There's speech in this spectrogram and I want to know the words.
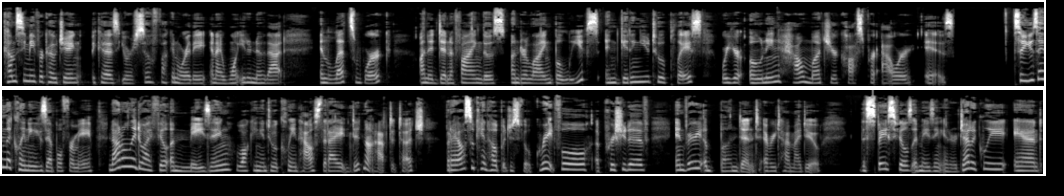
come see me for coaching because you're so fucking worthy and I want you to know that. And let's work on identifying those underlying beliefs and getting you to a place where you're owning how much your cost per hour is. So using the cleaning example for me, not only do I feel amazing walking into a clean house that I did not have to touch, but I also can't help but just feel grateful, appreciative, and very abundant every time I do. The space feels amazing energetically, and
